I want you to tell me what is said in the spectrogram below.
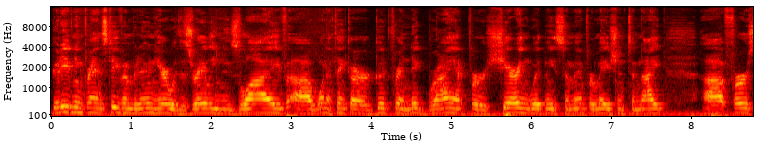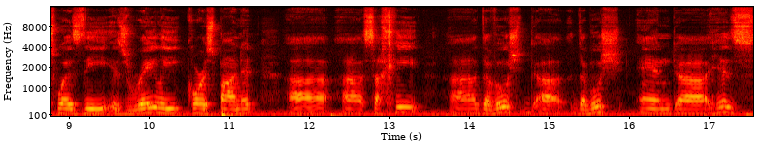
Good evening, friends. Stephen Benoon here with Israeli News Live. Uh, I want to thank our good friend Nick Bryant for sharing with me some information tonight. Uh, first was the Israeli correspondent, uh, uh Tzachi uh, Davush, uh, Davush, and his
